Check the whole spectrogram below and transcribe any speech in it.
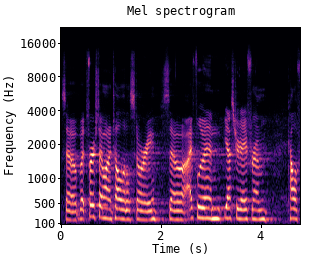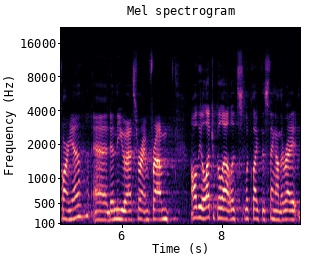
So, but first I want to tell a little story. So I flew in yesterday from California and in the US where I'm from, all the electrical outlets look like this thing on the right.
